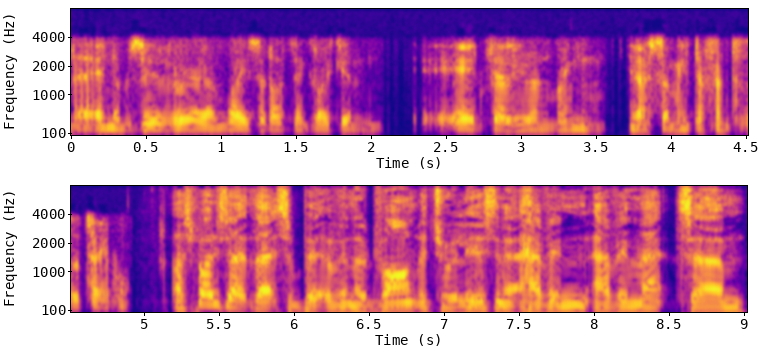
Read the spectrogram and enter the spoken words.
and observe around ways that I think I can add value and bring you know something different to the table. I suppose that that's a bit of an advantage, really, isn't it? Having having that um,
